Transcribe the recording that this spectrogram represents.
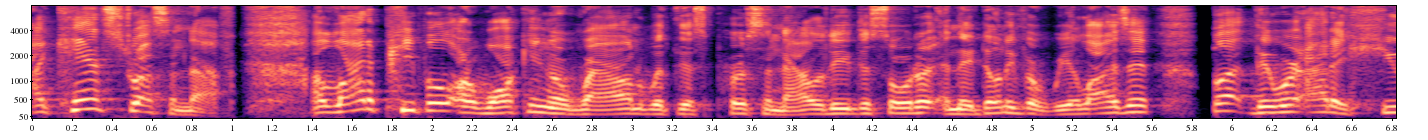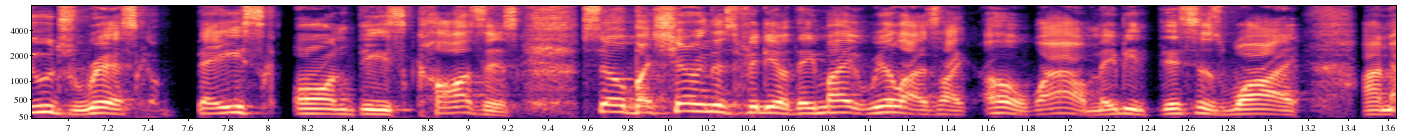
I can't stress enough. A lot of people are walking around with this personality disorder and they don't even realize it, but they were at a huge risk based on these causes. So by sharing this video, they might realize like, oh wow, maybe this is why I'm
